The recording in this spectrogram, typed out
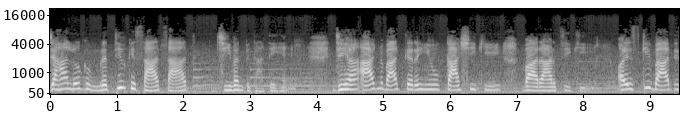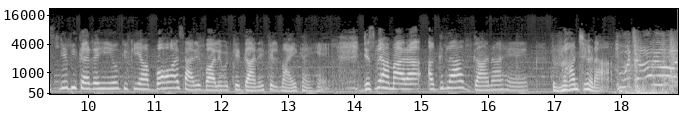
جہاں لوگ مرتیو کے ساتھ ساتھ جیون بتاتے ہیں جی ہاں آج میں بات کر رہی ہوں کاشی کی وارانسی کی اور اس کی بات اس لیے بھی کر رہی ہوں کیونکہ یہاں بہت سارے بالی ووڈ کے گانے فلمائے گئے ہیں جس میں ہمارا اگلا گانا ہے رانجڑا اور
